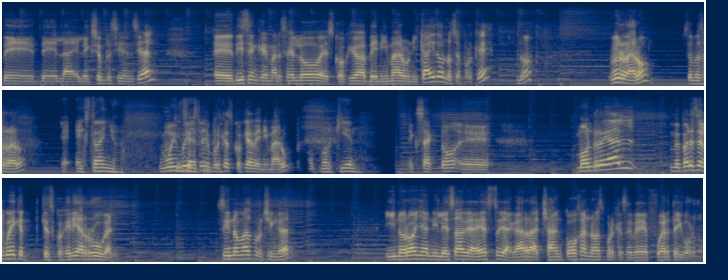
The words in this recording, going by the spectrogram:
de, de la elección presidencial. Eh, dicen que Marcelo escogió a Benimaru Nikaido, no sé por qué, ¿no? Muy raro, se me hace raro. E- Extraño. Muy, ¿Quién muy extraño por qué escogió a Benimaru. ¿O por quién? Exacto. eh, Monreal me parece el güey que, que escogería a Rugal. Sí, nomás por chingar. Y Noroña ni le sabe a esto y agarra a Chan Coja nomás porque se ve fuerte y gordo,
